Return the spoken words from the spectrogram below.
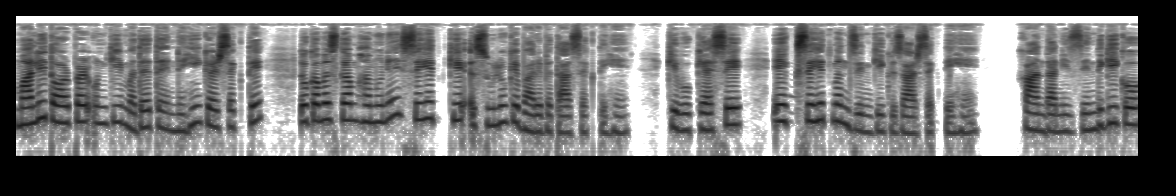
مالی طور پر ان کی مدد نہیں کر سکتے، تو کم از کم ہم انہیں صحت کے اصولوں کے بارے بتا سکتے ہیں کہ وہ کیسے ایک صحت مند زندگی گزار سکتے ہیں۔ خاندانی زندگی کو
